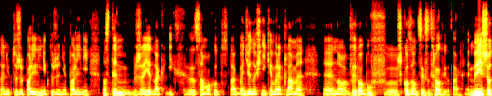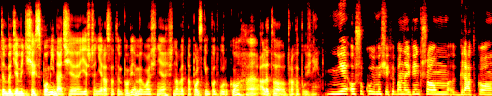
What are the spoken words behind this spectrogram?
no niektórzy palili, niektórzy nie palili, no z tym, że jednak ich samochód tak będzie nośnikiem reklamy e, no, wyrobów e, szkodzących zdrowiu. Tak. My jeszcze o tym będziemy dzisiaj wspominać, e, jeszcze nieraz o tym powiemy właśnie, nawet na polskim podwórku, e, ale to trochę później. nie oszukujmy się, chyba największą gratką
